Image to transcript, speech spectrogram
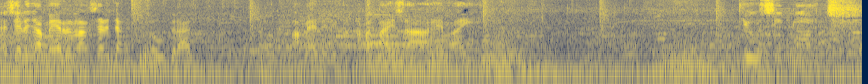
Ayan sila dyan. Meron lang sila dyan slow drag. Mamaya lilipat naman tayo sa MI QCPH.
